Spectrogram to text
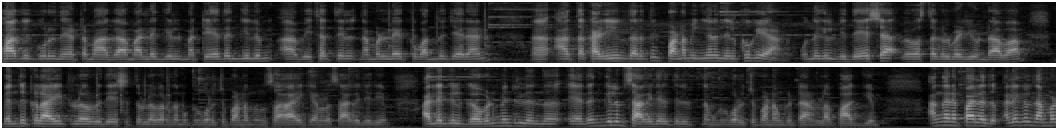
ഭാഗ്യക്കുറി നേട്ടമാകാം. അല്ലെങ്കിൽ മറ്റേതെങ്കിലും വിധത്തിൽ നമ്മളിലേക്ക് വന്നു ചേരാൻ കഴിയുന്ന തരത്തിൽ പണം ഇങ്ങനെ നിൽക്കുകയാണ്. ഒന്നുകിൽ വിദേശ വ്യവസ്ഥകൾ വഴി ഉണ്ടാവാം. ബന്ധുക്കളായിട്ടുള്ളവർ വിദേശത്തുള്ളവർ നമുക്ക് കുറച്ച് പണം ഒന്ന് സഹായിക്കാനുള്ള സാഹചര്യം. അല്ലെങ്കിൽ ഗവൺമെന്റിൽ നിന്ന് ഏതെങ്കിലും സാഹചര്യത്തിൽ നമുക്ക് കുറച്ച് പണം കിട്ടാനുള്ള ഭാഗ്യം. അങ്ങനെ പലതും. അല്ലെങ്കിൽ നമ്മൾ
